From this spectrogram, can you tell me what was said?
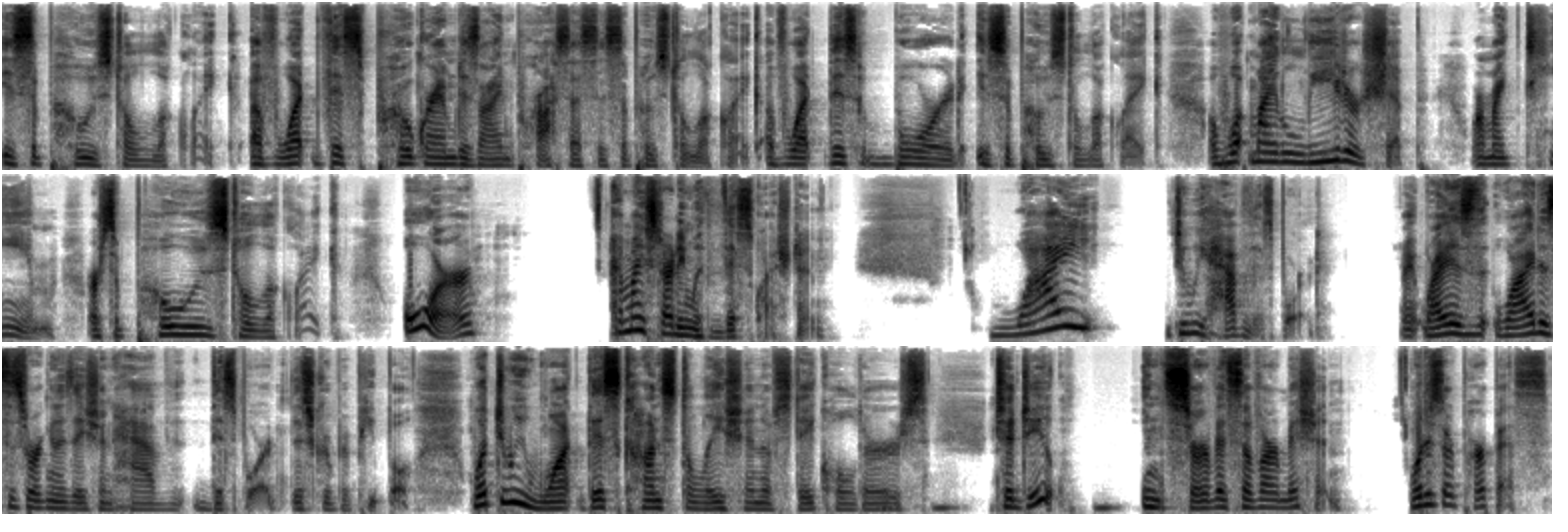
is supposed to look like, of what this program design process is supposed to look like, of what this board is supposed to look like, of what my leadership or my team are supposed to look like? Or am I starting with this question? Why do we have this board? Right? Why is why does this organization have this board, this group of people? What do we want this constellation of stakeholders mm-hmm. to do in service of our mission? What is their purpose?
